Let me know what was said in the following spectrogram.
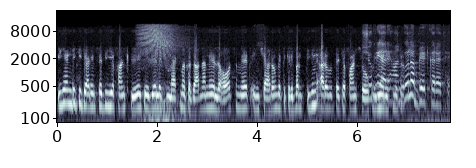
پی این ڈی کی جانب سے بھی یہ فنڈز کیے کیے گئے لیکن محکمہ خزانہ نے لاہور سمیت ان شہروں کے تقریباً تین ارب روپے کے فنڈز روک لیے اپڈیٹ کر رہے تھے۔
